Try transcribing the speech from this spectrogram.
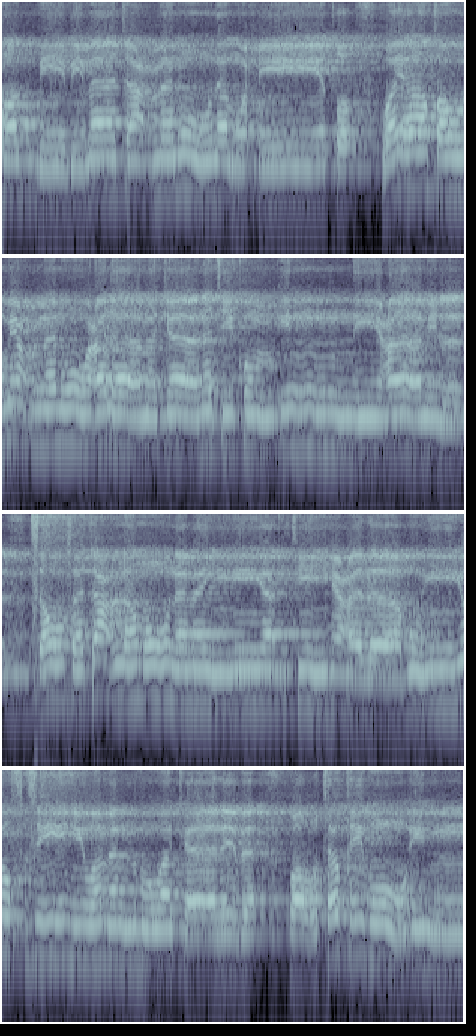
ربي بما تعملون محيط. ويا قوم اعملوا على مكانتكم إني عامل. سوف تعلمون من يأتيه عذاب يخزيه ومن هو كاذب. وارتقبوا إني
